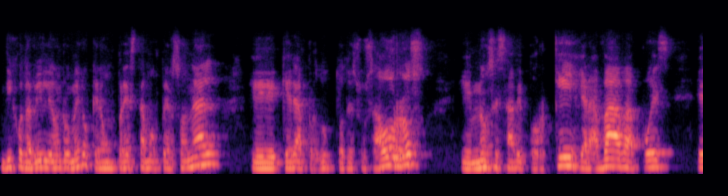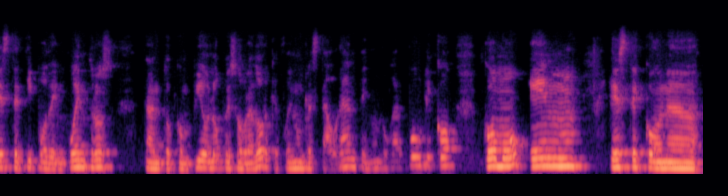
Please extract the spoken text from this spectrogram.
dijo David León Romero que era un préstamo personal, eh, que era producto de sus ahorros, eh, no se sabe por qué grababa pues este tipo de encuentros tanto con Pío López Obrador, que fue en un restaurante, en un lugar público, como en este con uh,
